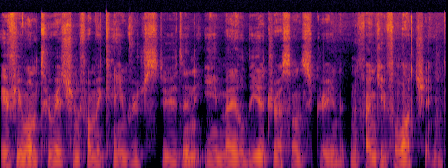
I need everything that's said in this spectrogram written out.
If you want tuition from a Cambridge student, email the address on screen, and thank you for watching.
